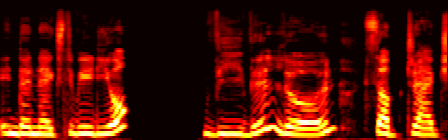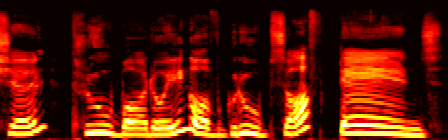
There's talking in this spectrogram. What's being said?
In the next video, we will learn subtraction through borrowing of groups of tens.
